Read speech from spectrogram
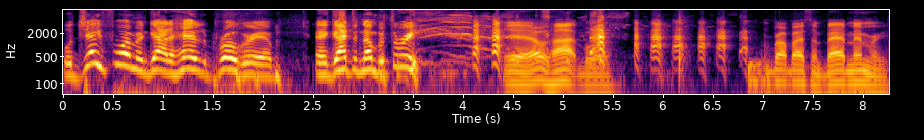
Well, Jay Foreman got ahead of the program and got to number three. Yeah, that was hot, boy. Brought back some bad memories.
